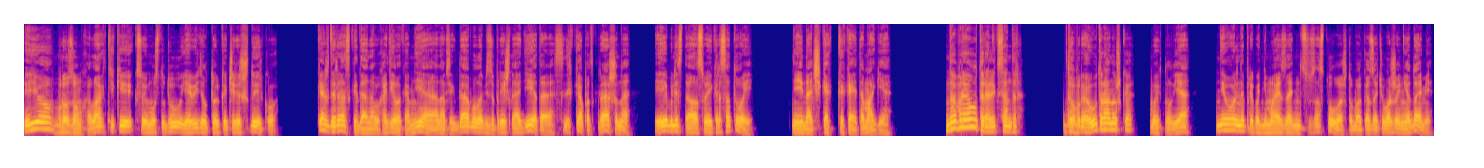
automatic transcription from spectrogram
Ее в розовом халактике, к своему студу, я видел только через шнырку. Каждый раз, когда она выходила ко мне, она всегда была безупречно одета, слегка подкрашена и блистал своей красотой. Не иначе, как какая-то магия. «Доброе утро, Александр!» «Доброе утро, Анушка!» — мыкнул я, невольно приподнимая задницу со стула, чтобы оказать уважение даме.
